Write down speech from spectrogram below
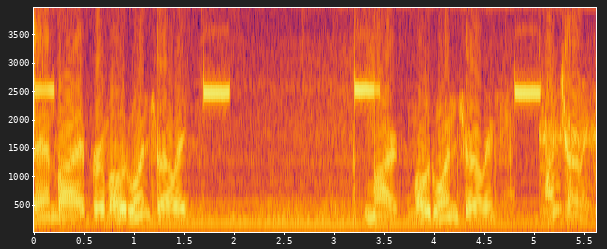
Stand by for mode 1 Charlie. Mark, mode 1 Charlie. 1 Charlie.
